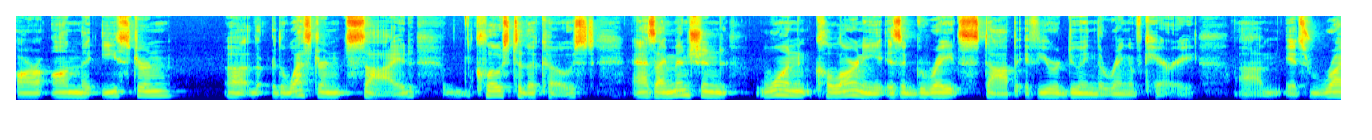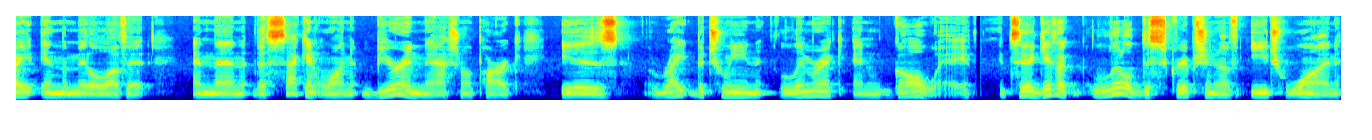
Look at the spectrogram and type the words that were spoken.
are on the eastern uh, the, the western side, close to the coast. As I mentioned, one, Killarney is a great stop if you're doing the Ring of Kerry. Um, it's right in the middle of it. And then the second one, Burren National Park, is right between Limerick and Galway. To give a little description of each one,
